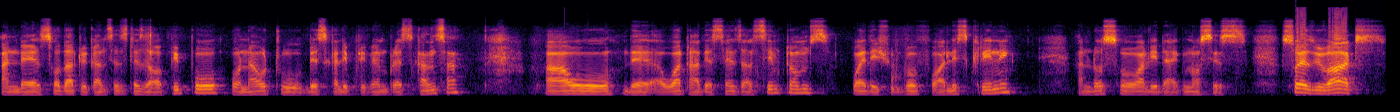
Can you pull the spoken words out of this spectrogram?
and uh, so that we can sensitize our people on how to basically prevent breast cancer how the what are the signs and symptoms, why they should go for early screening, and also early diagnosis. So as we've asked,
